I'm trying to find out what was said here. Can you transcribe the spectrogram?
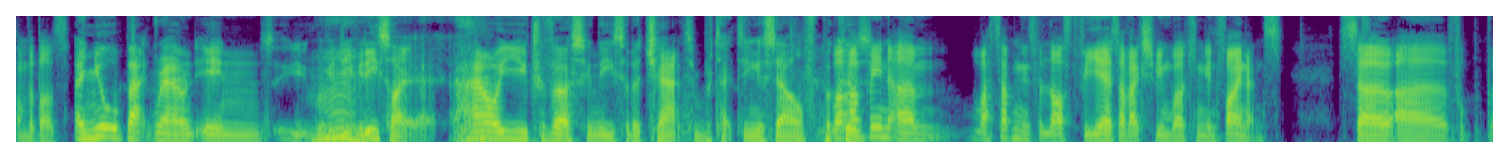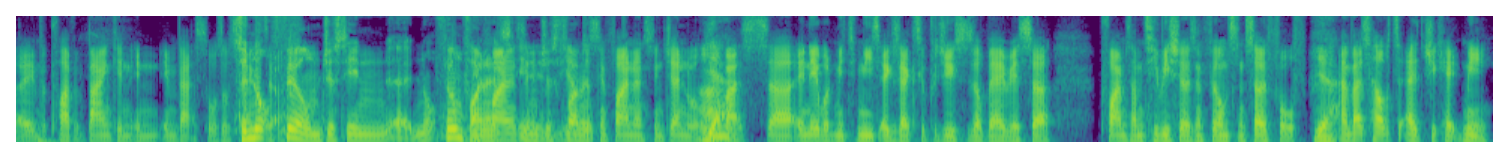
on the buzz. And your background in with your DVD site, how are you traversing these sort of chats and protecting yourself? Because Well, I've been um, what's happened is for the last few years, I've actually been working in finance. So uh, for in the private bank in, in, in that sort of so not film, just in uh, not film In finance, in, in- just yeah, finance. just in finance in general. Yeah. That's uh, enabled me to meet executive producers of various uh, primetime TV shows and films and so forth. Yeah. And that's helped to educate me.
